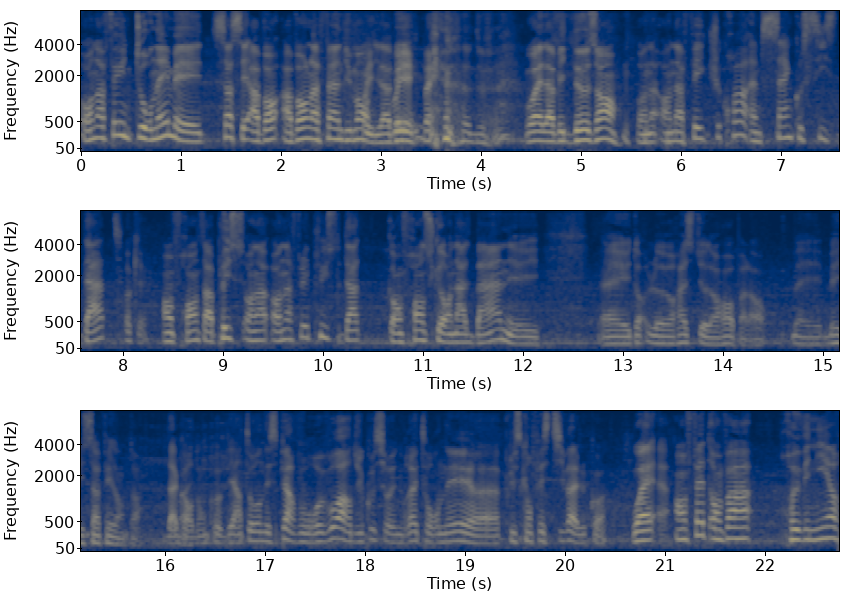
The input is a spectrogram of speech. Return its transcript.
on a fait une tournée, mais ça, c'est avant, avant la fin du monde. Oui, il avait, oui, ouais, il avait deux ans. On a, on a fait, je crois, un 5 ou 6 dates en France. À plus, on, a, on a fait plus de dates qu'en France qu'en Allemagne et, et dans le reste de l'Europe. Alors, mais, mais ça fait longtemps. D'accord. Donc euh, bientôt, on espère vous revoir du coup sur une vraie tournée, euh, plus qu'en festival, quoi. Ouais, en fait, on va revenir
